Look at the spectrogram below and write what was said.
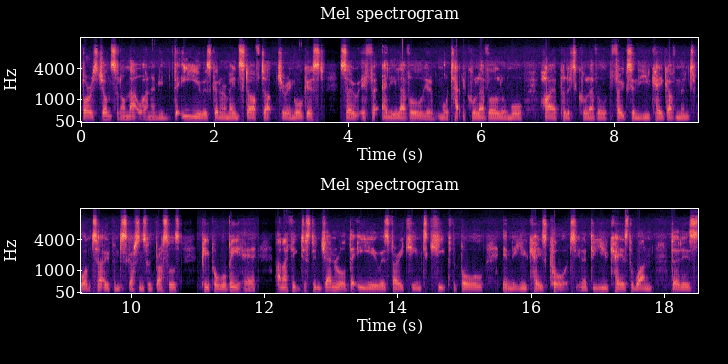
Boris Johnson on that one. I mean, the EU is going to remain staffed up during August. So, if at any level, you know, more technical level or more higher political level, folks in the UK government want to open discussions with Brussels, people will be here. And I think just in general, the EU is very keen to keep the ball in the UK's court. You know, the UK is the one that is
